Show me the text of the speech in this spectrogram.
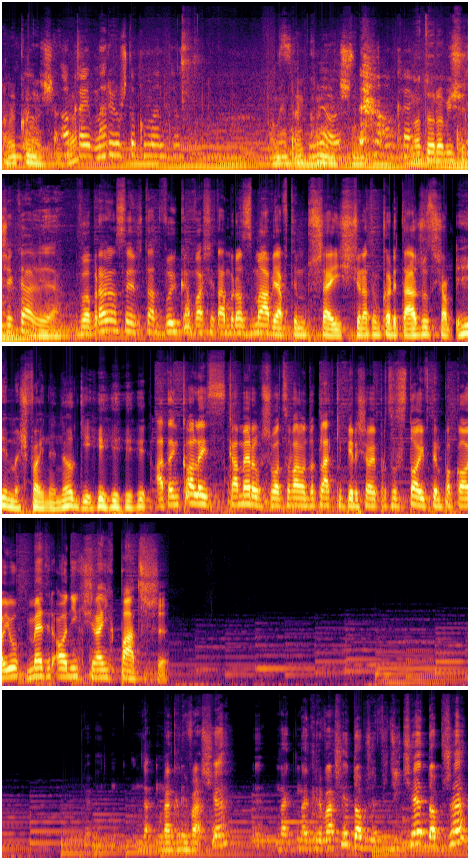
ale koniecznie, tak? Okej, Mariusz dokumenty. Pamiętaj koniecznie. Okej. No to robi się ciekawie. Wyobrażam sobie, że ta dwójka właśnie tam rozmawia w tym przejściu, na tym korytarzu, coś tam, Ej, masz fajne nogi, a ten kolej z kamerą przymocowaną do klatki piersiowej po prostu stoi w tym pokoju, metr od nich się na nich patrzy. Na, nagrywa się? Na, nagrywa się? Dobrze, widzicie? Dobrze?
